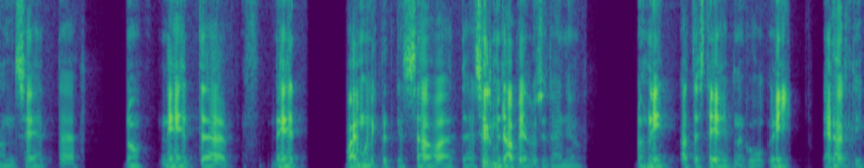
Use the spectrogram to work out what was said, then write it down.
on see, et noh, need, need vaimulikud, kes saavad sõlmida abielusid, on ju. noh, neid atesteerib nagu riik eraldi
